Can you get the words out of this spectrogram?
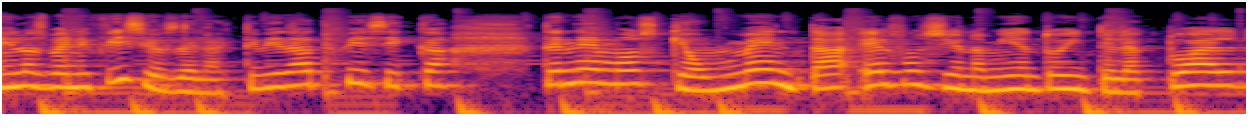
En los beneficios de la actividad física tenemos que aumenta el funcionamiento intelectual,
